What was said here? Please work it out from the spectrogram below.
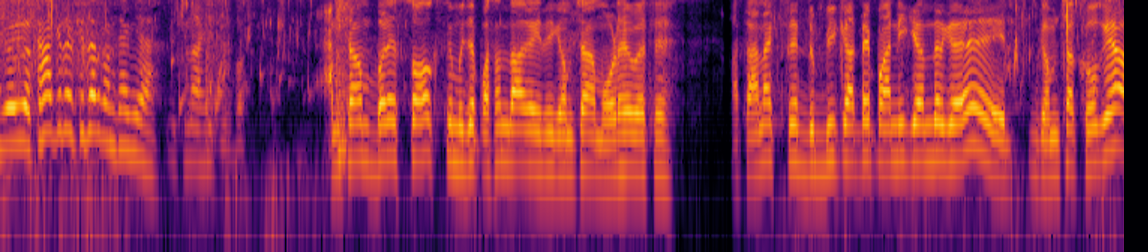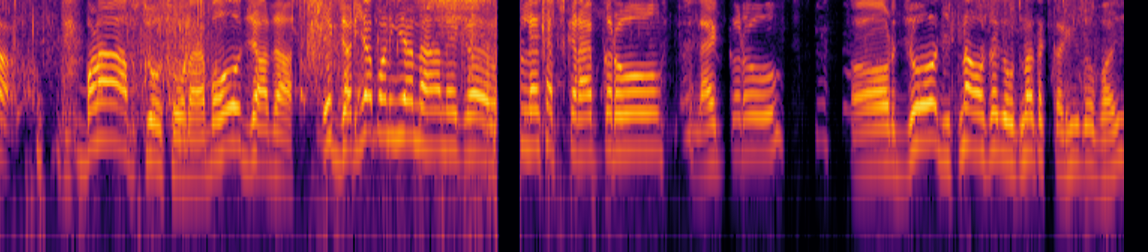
ये ये कहाँ किधर किधर गमछा गया? इतना ही थी बस। गमछा हम बड़े शौक से मुझे पसंद आ गई थी गमछा हम ओढ़े हुए थे। अचानक से डुब्बी काटे पानी के अंदर गए गमछा खो गया। बड़ा अफसोस हो रहा है बहुत ज़्यादा। एक ज़रिया बन गया नहाने का। सब्सक्राइब करो लाइक करो और जो जितना हो सके उतना तक कर ही दो भाई।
